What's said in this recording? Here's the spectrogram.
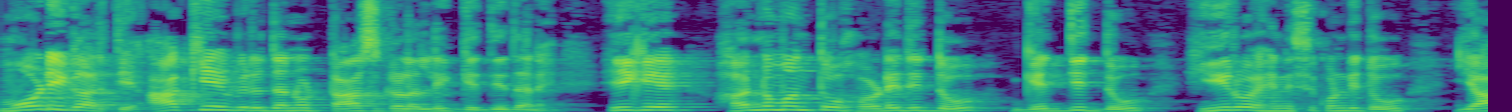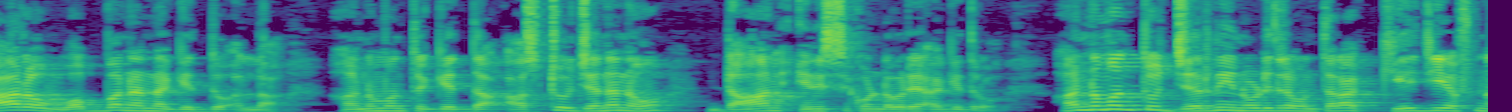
ಮೋಡಿಗಾರ್ತಿ ಆಕೆಯ ವಿರುದ್ಧನೂ ಟಾಸ್ಗಳಲ್ಲಿ ಗೆದ್ದಿದ್ದಾನೆ. ಹೀಗೆ ಹನುಮಂತು ಹೊಡೆದಿದ್ದು ಗೆದ್ದಿದ್ದು ಹೀರೋ ಎನಿಸಿಕೊಂಡಿದ್ದು ಯಾರೋ ಒಬ್ಬನನ್ನ ಗೆದ್ದು ಅಲ್ಲ. ಹನುಮಂತು ಗೆದ್ದ ಅಷ್ಟು ಜನನು ಡಾನ್ ಎನಿಸಿಕೊಂಡವರೇ ಆಗಿದ್ರು. ಹನುಮಂತು ಜರ್ನಿ ನೋಡಿದ್ರೆ ಒಂಥರ ಕೆ ಜಿ ಎಫ್ನ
